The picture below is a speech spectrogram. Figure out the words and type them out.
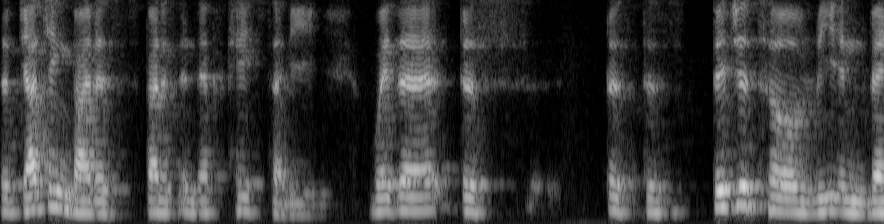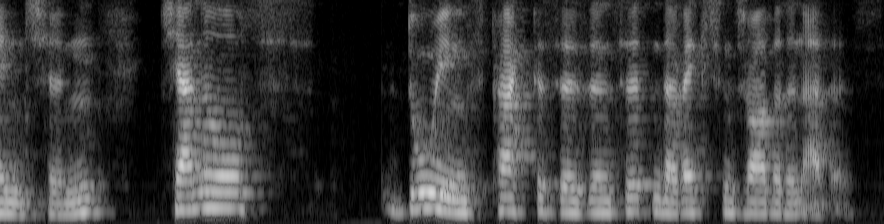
that judging by this by this in-depth case study whether this this this digital reinvention channels doings practices in certain directions rather than others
